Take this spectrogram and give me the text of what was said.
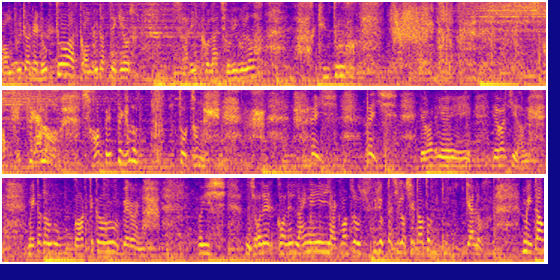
কম্পিউটারে ঢুকতো আর কম্পিউটার থেকে ওর শাড়ি খোলা ছবিগুলো, কিন্তু সব ভেসে গেল, সব ভেসে গেল তোর জন্যে। এই এই, এবার এবার কি হবে? মেয়েটা তো ঘর থেকেও বেরোয় না। ওই জলের কলের লাইনেই একমাত্র সুযোগটা ছিল, সেটাও তো গেল। মেয়েটাও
